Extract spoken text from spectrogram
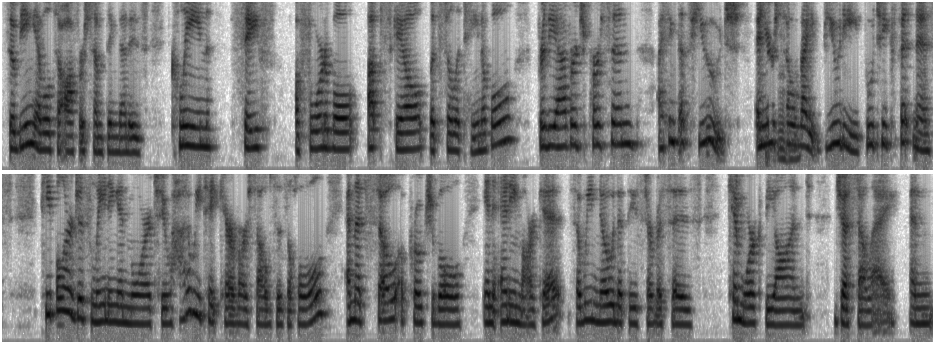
So being able to offer something that is clean, safe, affordable, upscale, but still attainable for the average person, I think that's huge. And you're mm-hmm. so right. Beauty, boutique fitness, people are just leaning in more to how do we take care of ourselves as a whole? And that's so approachable in any market. So we know that these services can work beyond just LA. And,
